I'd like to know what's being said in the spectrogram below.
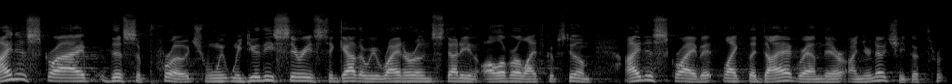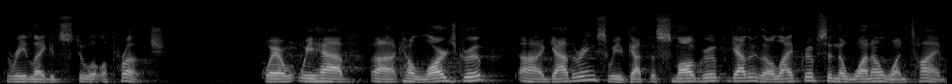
I describe this approach when we, we, do these series together, we write our own study and all of our life groups do them. I describe it like the diagram there on your note sheet, the th- three legged stool approach, where we have uh, kind of large group, uh, gatherings. We've got the small group gatherings, our life groups, and the one on one time.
